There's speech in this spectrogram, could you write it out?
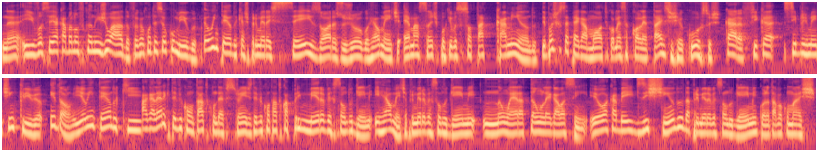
né? E você acaba não ficando enjoado. Foi o que aconteceu comigo. Eu entendo que as primeiras seis horas do jogo realmente é maçante porque você só tá caminhando. Depois que você pega a moto e começa a coletar esses recursos, cara, fica simplesmente incrível. Então, e eu entendo que a galera que teve contato com Death Stranding teve contato com a primeira versão do game. E realmente, a primeira versão do game não era tão legal assim. Eu acabei desistindo da primeira versão do game quando eu tava com umas.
